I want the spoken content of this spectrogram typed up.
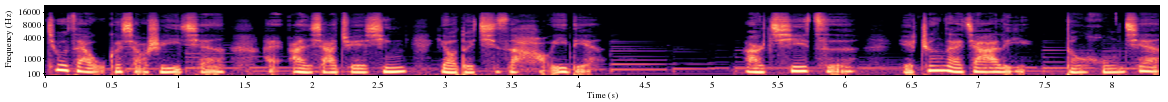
就在五个小时以前还暗下决心要对妻子好一点。而妻子也正在家里等鸿渐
